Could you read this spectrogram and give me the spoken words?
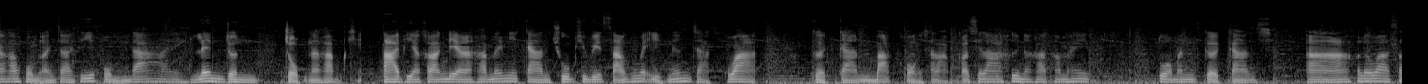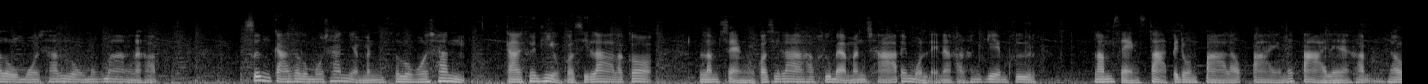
นะครับผมหลังจากที่ผมได้เล่นจนจบนะครับ ตายเพียงครั้งเดียวนะครับ ไม่มีการชูบชีวิตซ้ำขึ้นมาอีกเนื่องจากว่าเกิดการบั๊กของฉลามกอซิล่าขึ้นนะครับทำให้ตัวมันเกิดการอ่าเขาเรียกว่าสโลโมชันลงมากๆนะครับ ซึ่งการสโลโมชันเนี่ยมันสโลโมชันการเคลื่อนที่ของกอซิล่าแล้วก็ลำแสงของกอซิล่าครับคือแบบมันช้าไปหมดเลยนะครับ ทั้งเกมคือ ลำแสงสาดไปโดนปลาแล้วปลายังไม่ตายเลยนะครับ แล้ว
